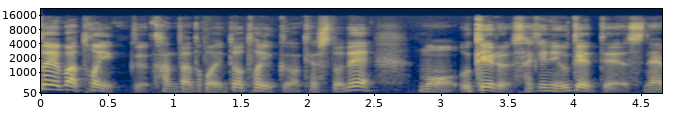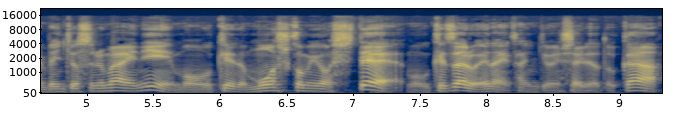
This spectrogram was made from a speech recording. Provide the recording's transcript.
例えば TOEIC、簡単なところで言うと TOEIC のテストでもう受ける、先に受けてですね、勉強する前にもう受ける申し込みをして、もう受けざるを得ない環境にしたりだとか、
